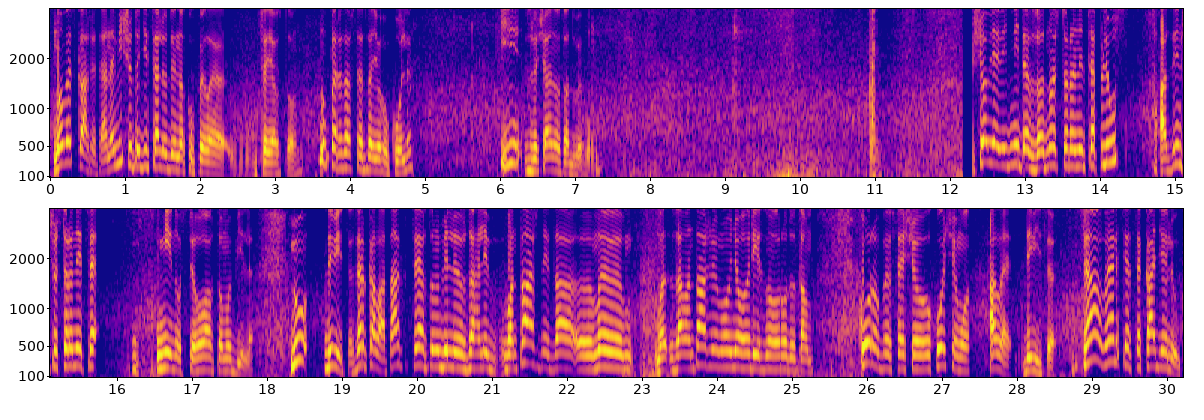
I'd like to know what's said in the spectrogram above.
Ну ви скажете, а навіщо тоді ця людина купила цей авто? Ну, перш за все, за його колір і, звичайно, за двигун. Що б я відмітив, з одної сторони це плюс, а з іншої сторони це мінус цього автомобіля. Ну, дивіться, зеркала, так? Цей автомобіль взагалі вантажний. Да? е, Ми завантажуємо в нього різного роду там короби, все, що хочемо. Але дивіться, ця версія це Cadillac.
